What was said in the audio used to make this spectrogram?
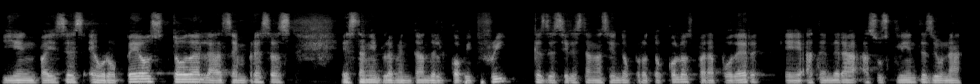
y en países europeos, todas las empresas están implementando el COVID-free que es decir, están haciendo protocolos para poder eh, atender a, sus clientes de una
